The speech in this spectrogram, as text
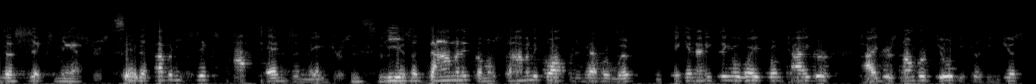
the six Masters, the 76 top tens in majors. He is a dominant, the most dominant golfer that's ever lived. And taking anything away from Tiger, Tiger's number two because he just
